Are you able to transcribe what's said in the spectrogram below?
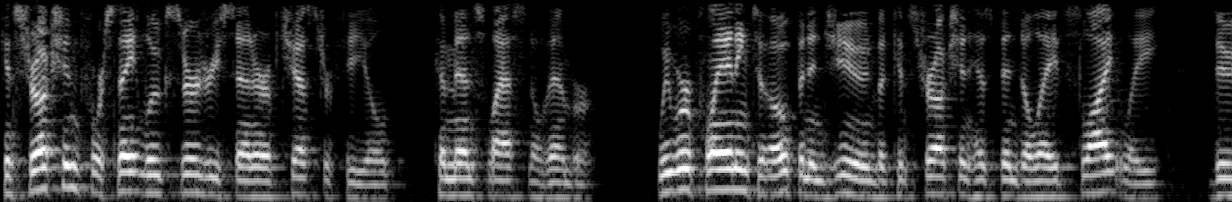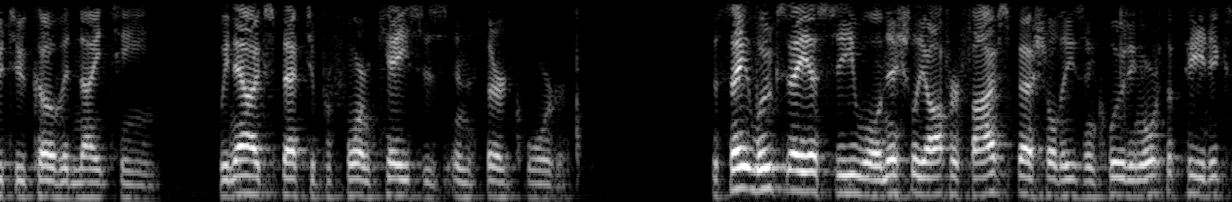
Construction for St. Luke's Surgery Center of Chesterfield commenced last November. We were planning to open in June, but construction has been delayed slightly due to COVID-19. we now expect to perform cases in the third quarter. The St. Luke's ASC will initially offer five specialties, including orthopedics,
